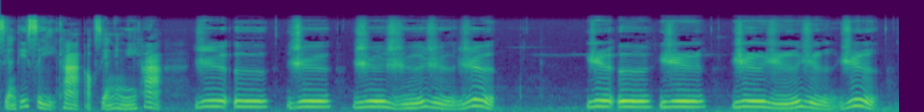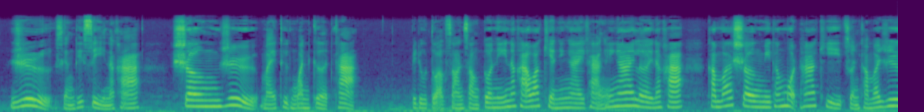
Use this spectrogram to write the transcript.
เสียงที่ 4 ค่ะ ออกเสียงอย่างนี้ค่ะยื้ออือยื้อยื้อยื้อยื้อยื้อยืออือยื้อ ยื้อยื้อยื้อยื้อยื้อเสียงที่4นะคะเชิงรื่อหมายถึงวันเกิดค่ะ ไปดูตัวอักษรสองตัวนี้นะคะว่าเขียนยังไงค่ะง่าย ๆเลยนะคะคำว่าเชิงมีทั้งหมด 5 ขีด ส่วนคำว่ารื่อ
